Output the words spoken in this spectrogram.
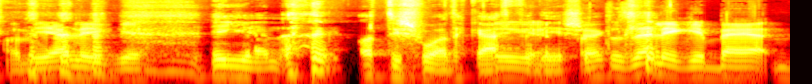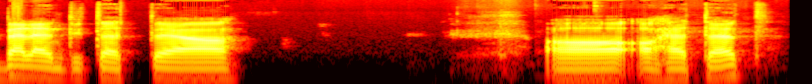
ami eléggé... Igen, ott is voltak átfedések. Igen, az eléggé be, belendítette a, a, a hetet.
